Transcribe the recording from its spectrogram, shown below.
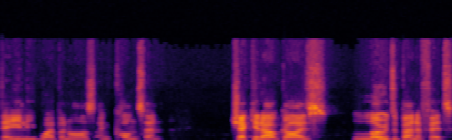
daily webinars and content. Check it out, guys. Loads of benefits.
